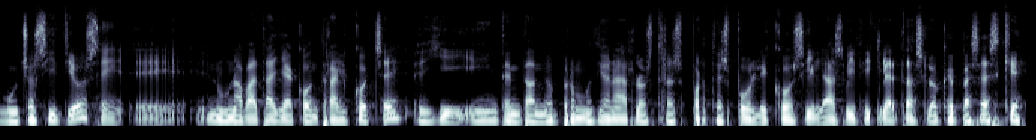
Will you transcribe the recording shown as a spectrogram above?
muchos sitios, eh, en una batalla contra el coche e intentando promocionar los transportes públicos y las bicicletas. Lo que pasa es que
